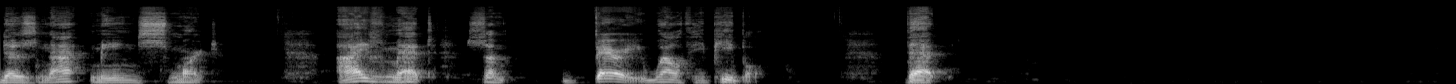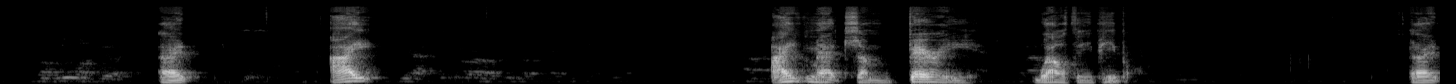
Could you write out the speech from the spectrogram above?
does not mean smart. I've met some very wealthy people that all right i i've met some very wealthy people all right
